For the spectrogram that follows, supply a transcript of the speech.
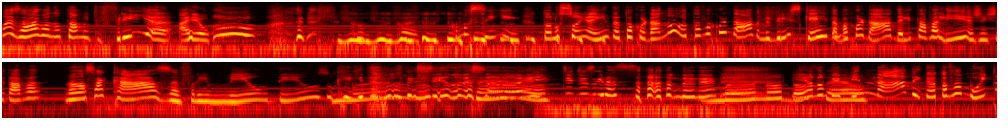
Mas a água não tá muito fria? Aí eu. Como assim? Tô no sonho ainda, tô acordada. Não, eu tava acordada, me belisquei, tava acordada. Ele tava ali, a gente tava na nossa casa. Eu falei: Meu Deus, o que que tá Mano do acontecendo nessa céu. noite desgraçada, né? Mano do e eu não céu. bebi nada, então eu tava muito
